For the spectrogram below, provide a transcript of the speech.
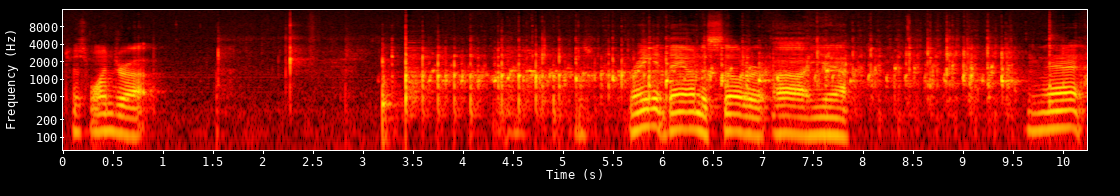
Just one drop. Bring it down to silver. Oh yeah. That,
